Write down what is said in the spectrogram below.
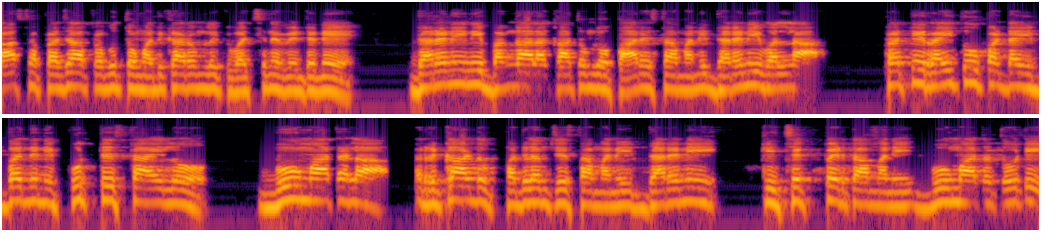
రాష్ట్ర ప్రజా ప్రభుత్వం అధికారంలోకి వచ్చిన వెంటనే ధరణిని బంగాళాఖాతంలో పారేస్తామని ధరణి వల్ల ప్రతి రైతు పడ్డ ఇబ్బందిని పూర్తి స్థాయిలో భూమాతల రికార్డు పదిలం చేస్తామని ధరణికి చెక్ పెడతామని భూమాత తోటి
